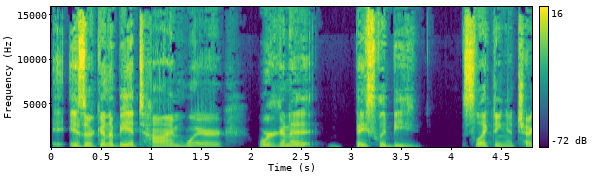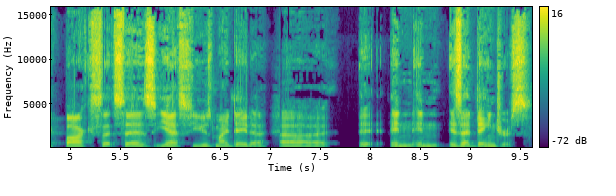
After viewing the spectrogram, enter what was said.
is there going to be a time where we're going to basically be selecting a checkbox that says yes, use my data? Uh, and and is that dangerous?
